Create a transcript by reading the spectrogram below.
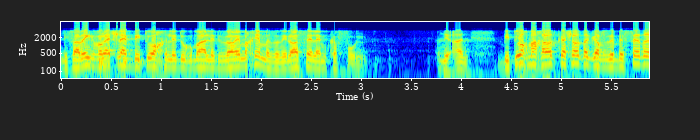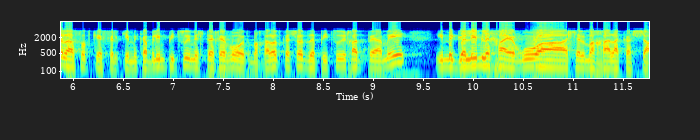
לפעמים כבר יש להם ביטוח לדוגמה לדברים אחרים, אז אני לא אעשה להם כפול. אני, אני, ביטוח מחלות קשות אגב זה בסדר לעשות כפל, כי מקבלים פיצוי משתי חברות. מחלות קשות זה פיצוי חד פעמי, אם מגלים לך אירוע של מחלה קשה.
